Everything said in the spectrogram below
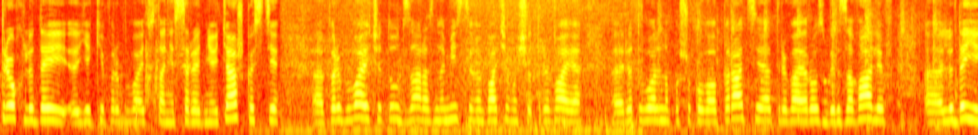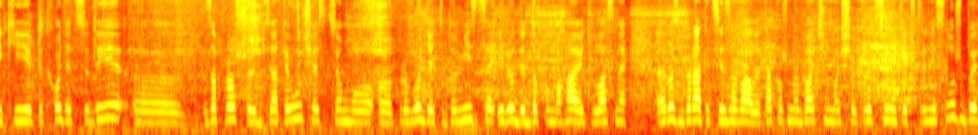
трьох людей, е, які перебувають в стані середньої тяжкості. Перебуваючи тут зараз на місці, ми бачимо, що триває рятувально-пошукова операція, триває розбір завалів. Е, Людей, які підходять сюди, е, запрошують взяти участь в цьому, е, проводять до місця, і люди допомагають власне розбирати ці завали. Також ми бачимо, що працюють екстрені служби,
